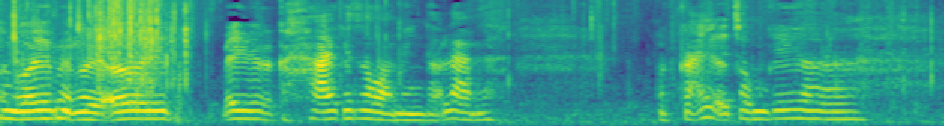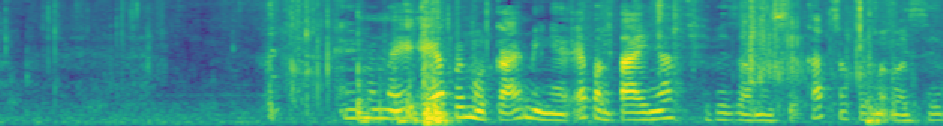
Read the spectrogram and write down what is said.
mọi người mọi người ơi đây là hai cái giò mình đã làm rồi. Một cái ở trong cái ờ, cái máy ép với một cái mình ép bằng tay nhá. Thì bây giờ mình sẽ cắt cho mọi người xem.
